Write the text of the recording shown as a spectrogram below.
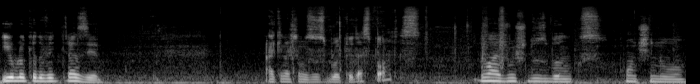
E o bloqueio do vidro traseiro. Aqui nós temos os bloqueios das portas. O ajuste dos bancos continua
